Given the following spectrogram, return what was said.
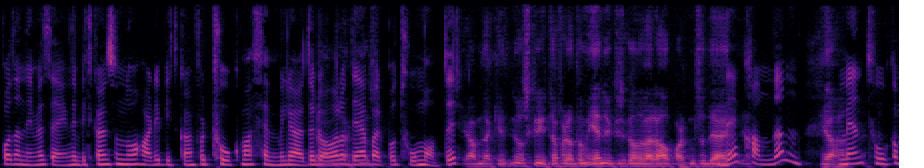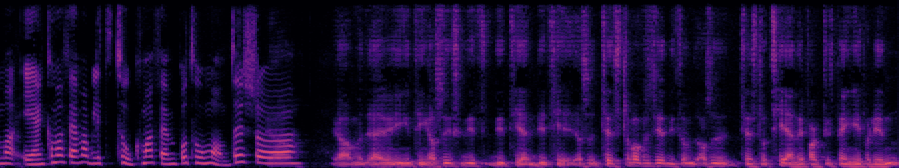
på denne investeringen i bitcoin, så nå har de bitcoin for 2,5 milliarder dollar, ja, og det er bare på to måneder. Ja, Men det er ikke noe å skryte av, for om en uke så kan det være halvparten. Så det, er... det kan den, ja. men 1,5 har blitt 2,5 på to måneder, så ja. ja. men det er jo ingenting. Altså, de, de tjener, de tjener, altså, Tesla, si, altså, Tesla tjener faktisk penger for tiden.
